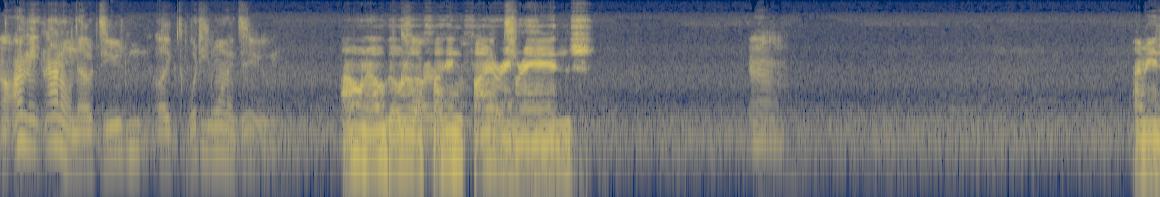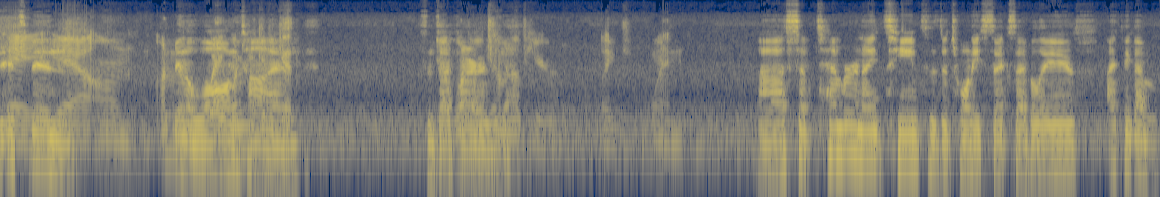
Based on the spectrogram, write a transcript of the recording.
Oh, I mean, I don't know, dude. Like, what do you want to do? I don't know. Go to a fucking firing range. Uh, I mean, it's been yeah, um, I been know. a long when are gonna time get- since yeah, I when are fired you the coming up here? Like, when? Uh, September 19th to the 26th, I believe. I think I'm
